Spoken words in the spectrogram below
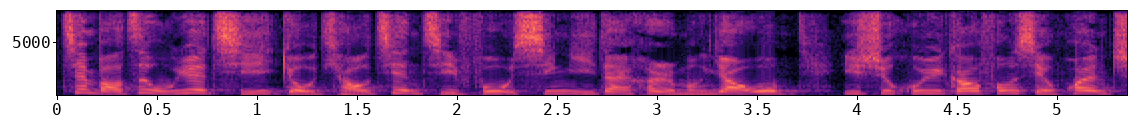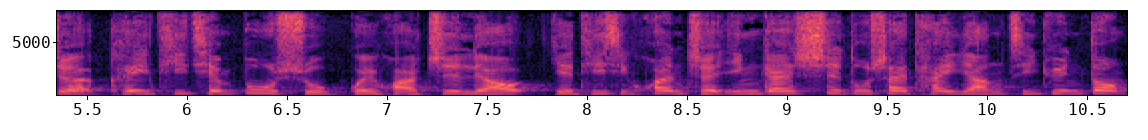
健保自五月起有条件给付新一代荷尔蒙药物。医师呼吁高风险患者可以提前部署规划治疗，也提醒患者应该适度晒太阳及运动，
